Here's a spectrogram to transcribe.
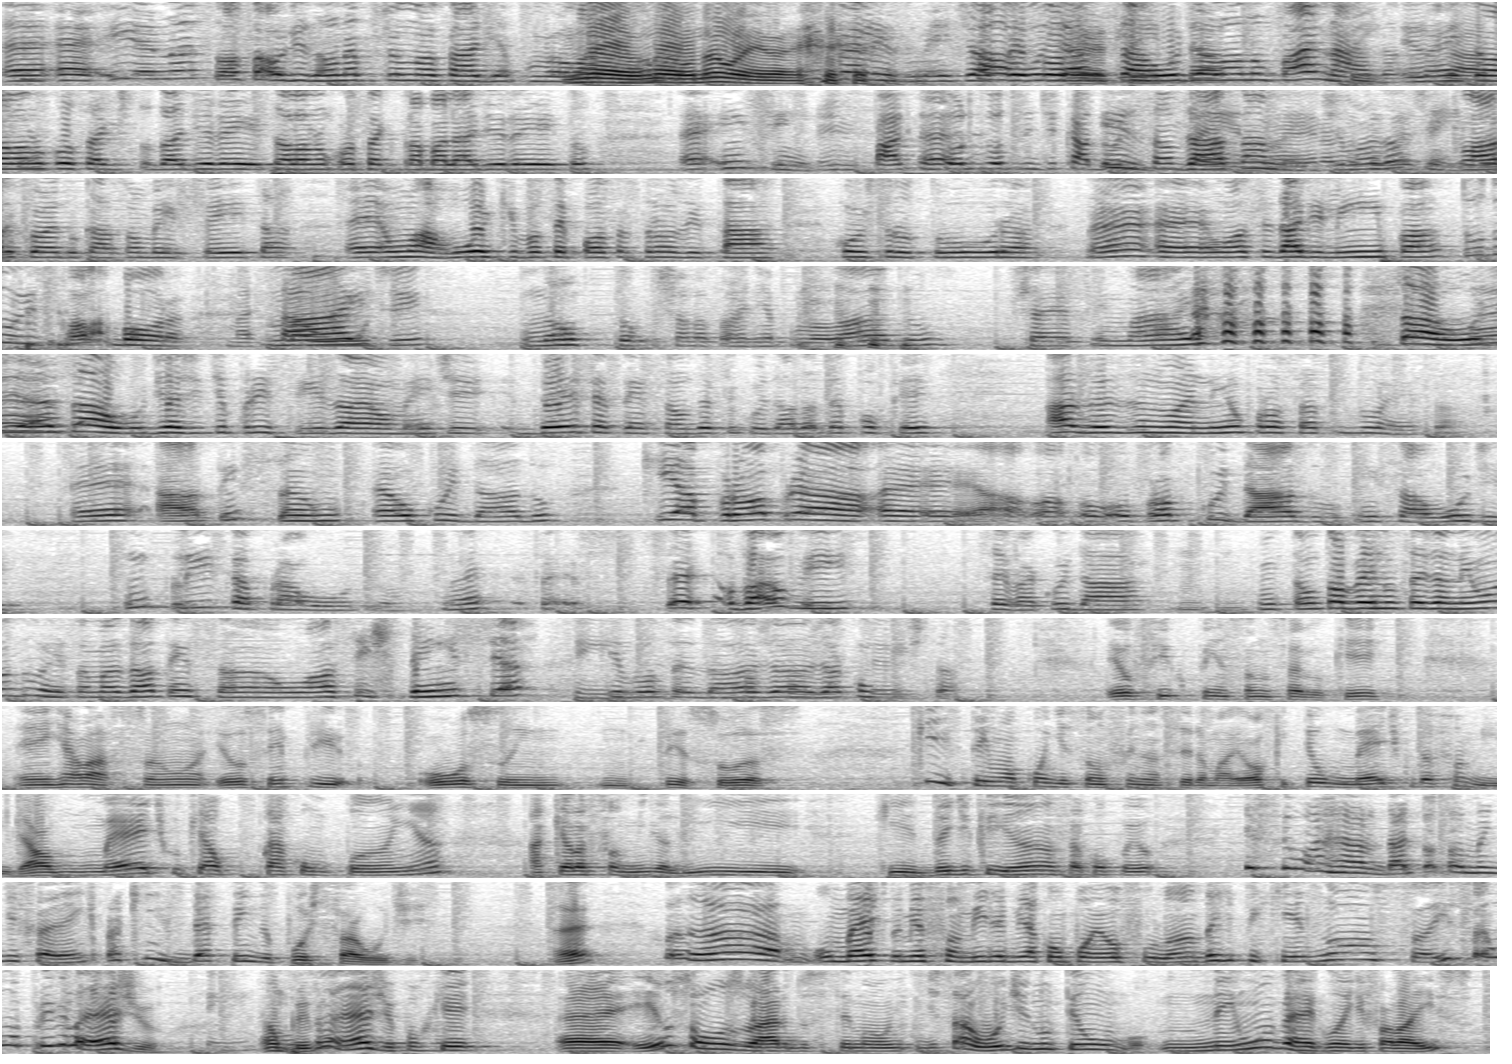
É, é, e não é só saúde não, não é puxando uma sardinha pro meu lado. Não, não, não é. Infelizmente, a pessoa é sem assim, saúde, tá? ela não faz nada. Sim, né? Então ela não consegue estudar direito, ela não consegue trabalhar direito. É, enfim. Impacta em todos os outros indicadores também. Exatamente, é? Nas mas assim, claro que uma educação bem feita, é uma rua em que você possa transitar com estrutura, né? É uma cidade limpa, tudo isso colabora. Mas saúde. não tô puxando a sardinha pro meu lado, chefe, mas saúde é saúde. E a gente precisa realmente desse atenção, desse cuidado, até porque às vezes não é nem o processo de doença. É a atenção, é o cuidado que a própria, é, é, a- a- o próprio cuidado em saúde implica para o outro, né? Você vai ouvir, você vai cuidar. Então talvez não seja nenhuma doença, mas a atenção, a assistência Sim, que você dá já, já importante. conquista. Eu fico pensando, sabe o quê? Em relação, a, eu sempre ouço em, em pessoas que têm uma condição financeira maior, que tem o médico da família. Um médico que, a- que acompanha aquela família ali, que desde criança acompanhou. Isso é uma realidade totalmente diferente para quem depende do posto de saúde. né? Ah, o médico da minha família me acompanhou fulano desde pequeno. Nossa, isso é um privilégio. Sim. É um privilégio, porque é, eu sou usuário do Sistema Único de Saúde e não tenho nenhuma vergonha de falar isso.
